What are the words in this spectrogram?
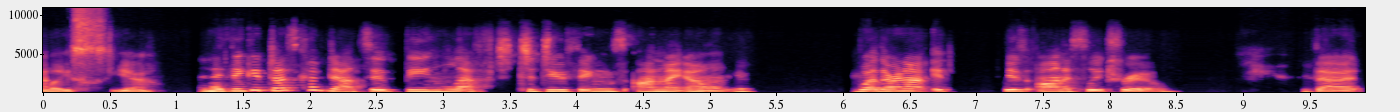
release. Yeah. and I think it does come down to being left to do things on my own, whether or not it is honestly true. That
